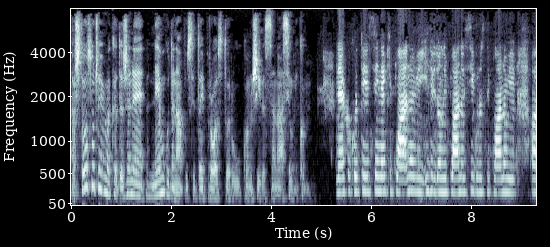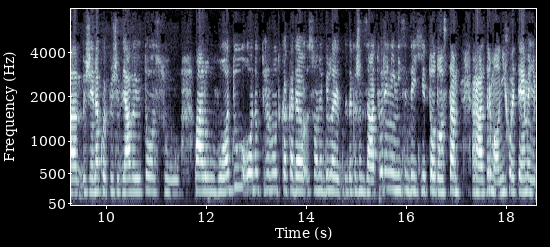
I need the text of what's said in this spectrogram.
A što u slučajevima kada žene ne mogu da napuste taj prostor u kom žive sa nasilnikom? Nekako ti svi neki planovi, individualni planovi, sigurnosni planovi a, žena koje preživljavaju to su malo u vodu onog trenutka kada su one bile, da kažem, zatvoreni i mislim da ih je to dosta razdrmalo, njihove temelje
